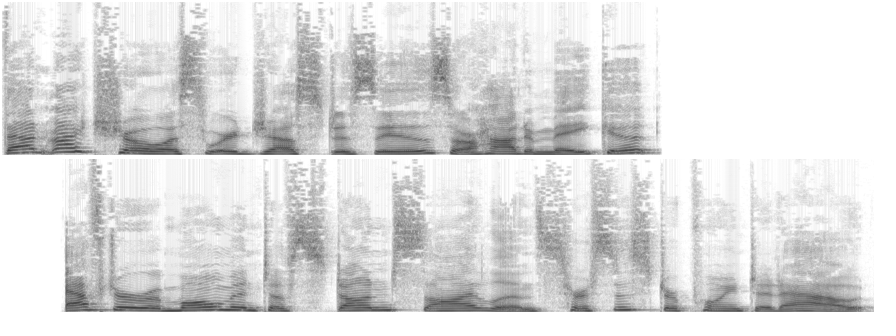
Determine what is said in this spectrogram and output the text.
That might show us where justice is or how to make it. After a moment of stunned silence, her sister pointed out,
